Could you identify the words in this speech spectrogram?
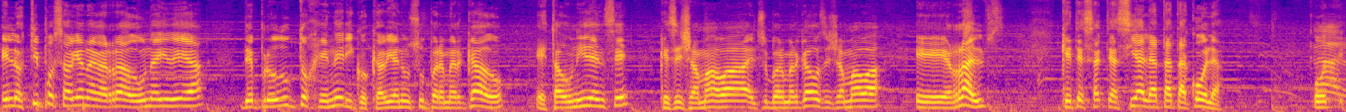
En los tipos habían agarrado una idea de productos genéricos que había en un supermercado estadounidense que se llamaba, el supermercado se llamaba eh, Ralph's, que te, te hacía la Tata Cola. O, Claro.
